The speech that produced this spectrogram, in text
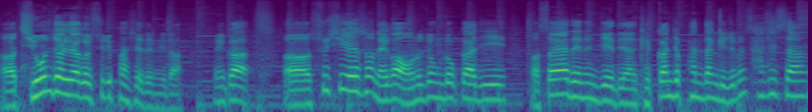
어, 지원 전략을 수립하셔야 됩니다. 그러니까 어, 수시에서 내가 어느 정도까지 어, 써야 되는지에 대한 객관적 판단 기준은 사실상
